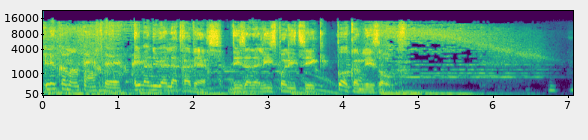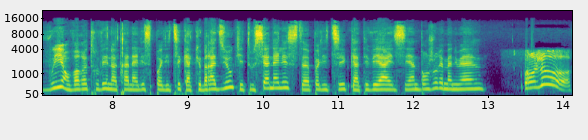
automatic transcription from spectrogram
Le, commentaire de Emmanuel Latraverse. Des analyses politiques pas comme les autres. Oui, on va retrouver notre analyste politique à Cube Radio, qui est aussi analyste politique à TVA LCN. Bonjour Emmanuel. Bonjour.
